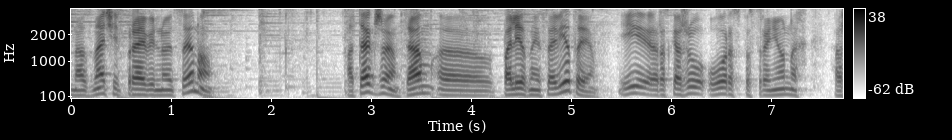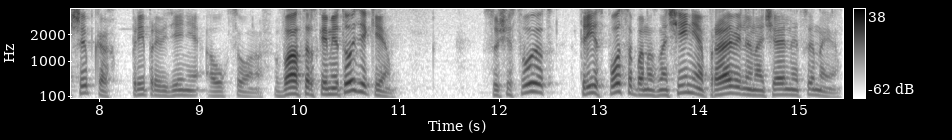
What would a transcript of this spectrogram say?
назначить правильную цену, а также дам э, полезные советы и расскажу о распространенных ошибках при проведении аукционов. В авторской методике существуют три способа назначения правильной начальной цены.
